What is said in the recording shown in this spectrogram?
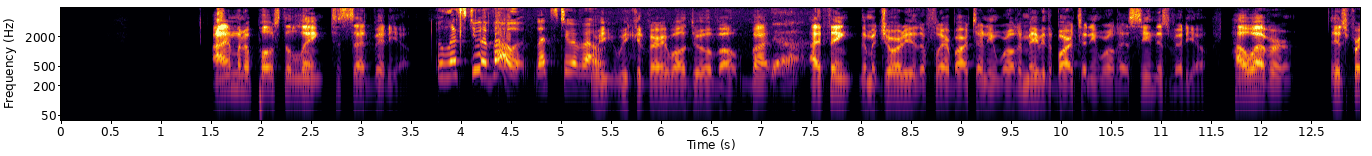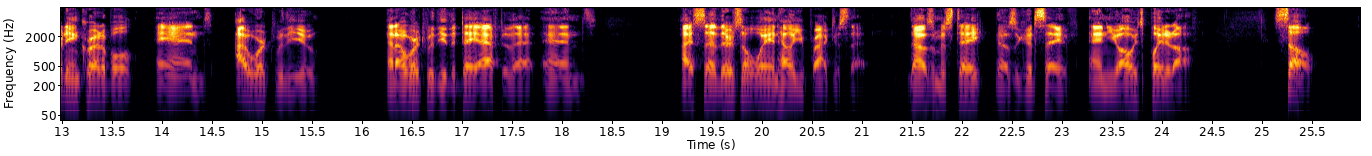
I'm going to post a link to said video. Well, let's do a vote. Let's do a vote. We we could very well do a vote, but Yeah. I think the majority of the flair bartending world and maybe the bartending world has seen this video. However, it's pretty incredible, and I worked with you, and I worked with you the day after that, and I said, "There's no way in hell you practice that. That was a mistake. That was a good save, and you always played it off." So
